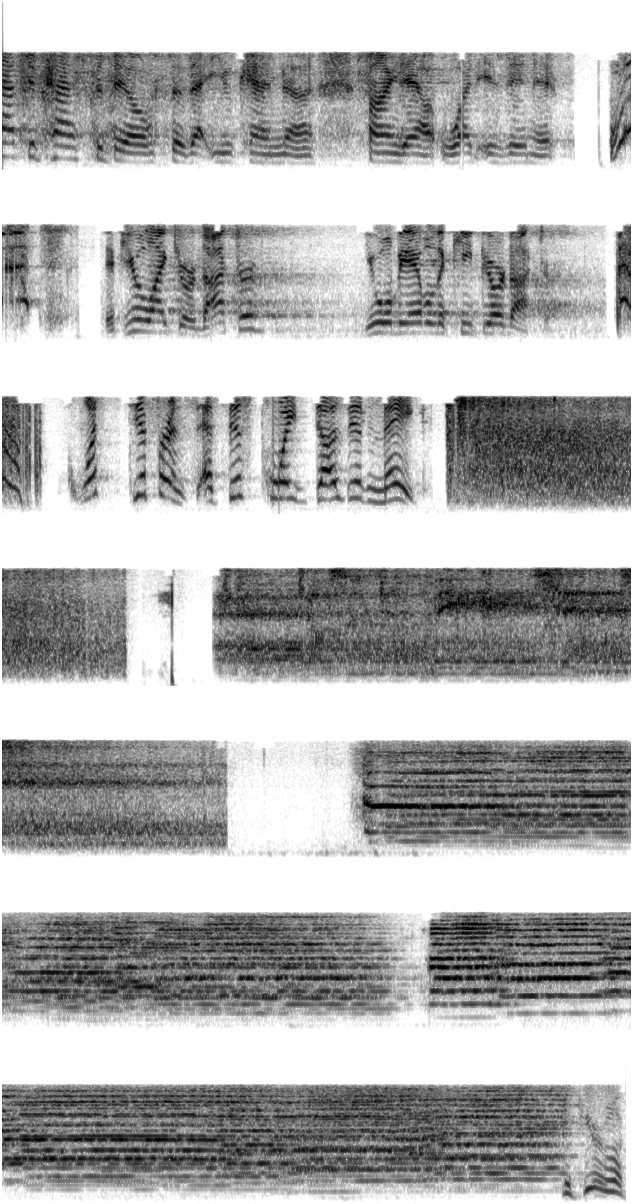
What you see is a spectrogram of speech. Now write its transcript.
have to pass the bill so that you can uh, find out what is in it. What? If you like your doctor, you will be able to keep your doctor. What difference at this point does it make?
